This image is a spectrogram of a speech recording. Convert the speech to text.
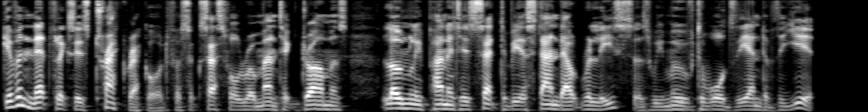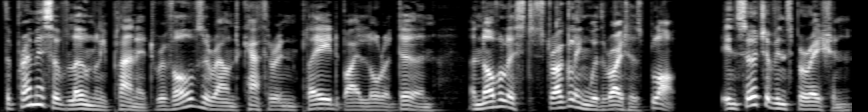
Given Netflix's track record for successful romantic dramas, Lonely Planet is set to be a standout release as we move towards the end of the year. The premise of Lonely Planet revolves around Catherine, played by Laura Dern, a novelist struggling with writer's block. In search of inspiration,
